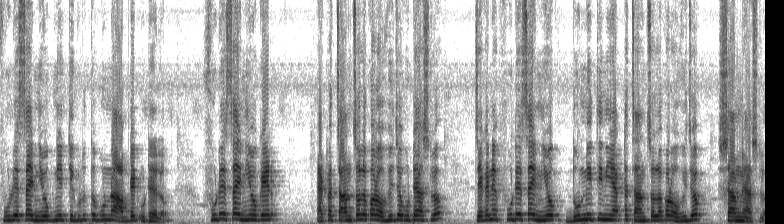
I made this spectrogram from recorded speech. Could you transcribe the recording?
ফুড এসআই নিয়োগ নিয়ে একটি গুরুত্বপূর্ণ আপডেট উঠে এলো। ফুড এসআই নিয়োগের একটা চাঞ্চল্যকর অভিযোগ উঠে আসলো, যেখানে ফুড এসআই নিয়োগ দুর্নীতি নিয়ে একটা চাঞ্চল্যকর অভিযোগ সামনে আসলো।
